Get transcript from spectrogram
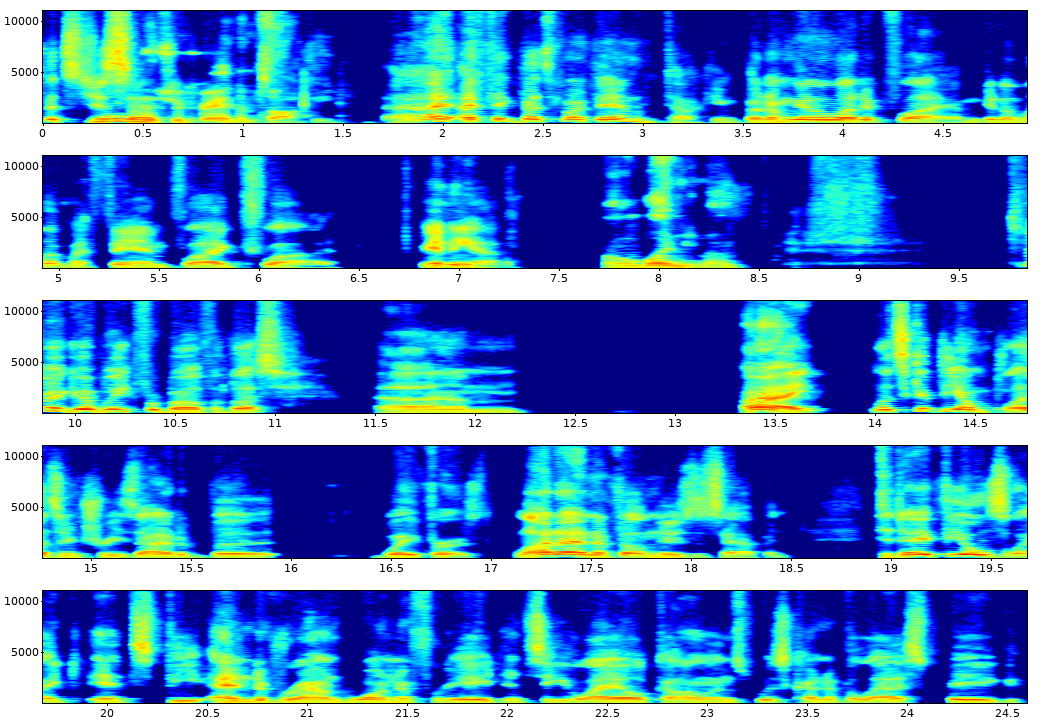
that's just Maybe that's your fandom talking. I, I think that's my fandom talking, but I'm gonna let it fly. I'm gonna let my fan flag fly. Anyhow, I don't blame you, man. It's been a good week for both of us. Um, all right, let's get the unpleasantries out of the way first. A lot of NFL news has happened. Today feels like it's the end of round one of free agency. Lyle Collins was kind of the last big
